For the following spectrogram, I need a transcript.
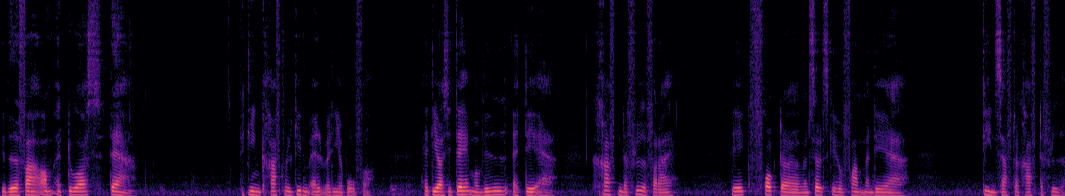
Vi beder, far, om, at du også der ved din kraft vil give dem alt, hvad de har brug for. At de også i dag må vide, at det er kraften, der flyder for dig. Det er ikke frugter, man selv skal hæve frem, men det er din saft og kraft, der flyder.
